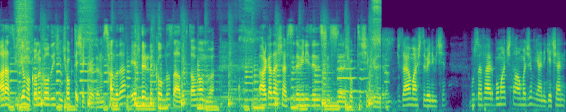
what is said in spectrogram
Aras videoma konuk olduğu için çok teşekkür ediyorum. Sana da ellerine koluna sağlık tamam mı? Arkadaşlar siz de beni izlediğiniz için sizlere çok teşekkür ederim. Güzel maçtı benim için. Bu sefer bu maçta amacım yani geçen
